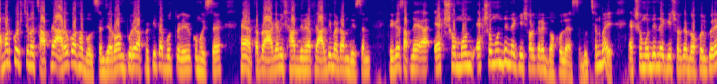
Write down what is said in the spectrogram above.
আমার কোশ্চেন হচ্ছে, আপনি আরও কথা বলছেন যে রংপুরে আপনার পিতা পুত্র এরকম হয়েছে হ্যাঁ তারপরে আগামী সাত দিনে আপনি আলটিমেটাম দিচ্ছেন, ঠিক আছে, আপনি একশো মন্দির একশো মন্দির নাকি সরকারের দখলে আছে, বুঝছেন ভাই? একশো মন্দির নাকি সরকার দখল করে,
